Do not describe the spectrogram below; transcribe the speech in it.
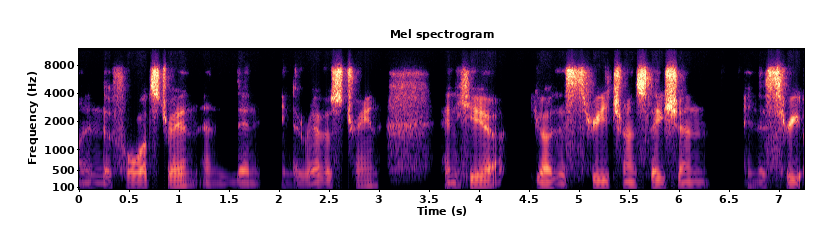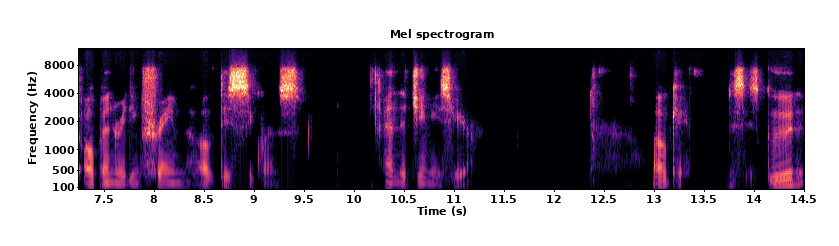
in the forward strand and then in the reverse strand. And here you have the three translation in the three open reading frame of this sequence. And the gene is here. Okay, this is good.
